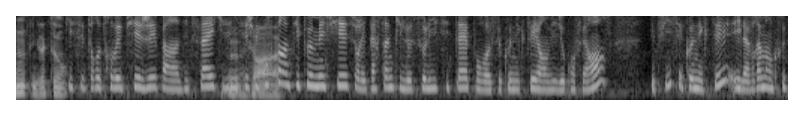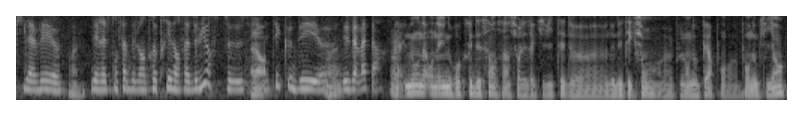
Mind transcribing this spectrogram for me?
hum, Exactement. Qui s'est retrouvé piégé par un deepfake. Il, il s'était pourtant un petit peu méfié sur les personnes qui le sollicitaient pour se connecter en visioconférence. Et puis il s'est connecté et il a vraiment cru qu'il avait euh, des responsables de l'entreprise en face de lui. Or, ce, n'était que des, euh, des avatars. Nous, on a, on a, une recrudescence hein, sur les activités de, de détection euh, que l'on opère pour, pour, nos clients.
